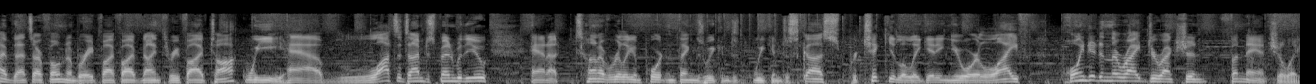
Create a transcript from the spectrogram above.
855-935-8255. That's our phone number 855-935 talk. We have lots of time to spend with you and a ton of really important things we can we can discuss, particularly getting your life pointed in the right direction financially.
